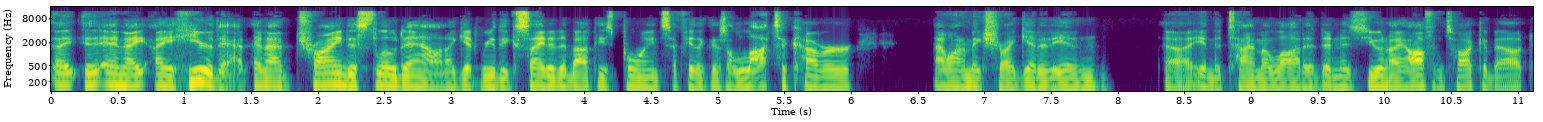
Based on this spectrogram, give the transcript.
I, and I, I hear that, and I'm trying to slow down. I get really excited about these points. I feel like there's a lot to cover. I want to make sure I get it in uh, in the time allotted. And as you and I often talk about,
